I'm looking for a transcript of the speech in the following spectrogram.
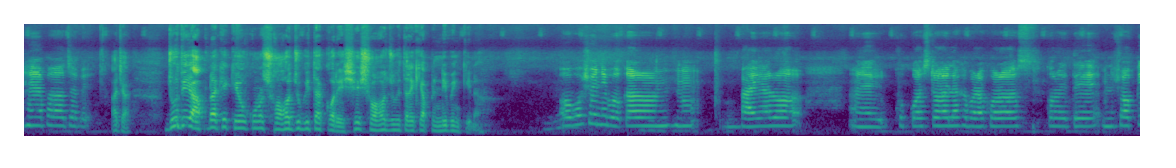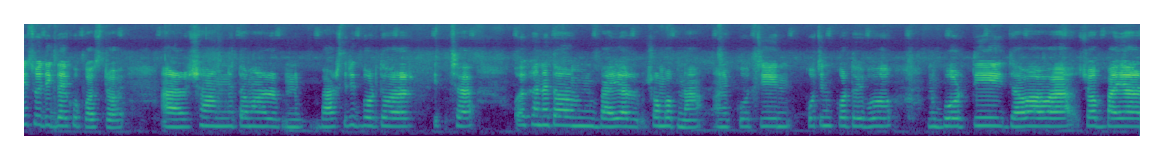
হ্যাঁ পাওয়া যাবে। আচ্ছা যদি আপনাকে কেউ কোনো সহযোগিতা করে সেই সহযোগিতাটা কি আপনি নেবেন কিনা? অবশ্যই নেব কারণ ভাইয়ারও মানে খুব কষ্ট হয় লেখাপড়া খরচ করাইতে মানে সব কিছুই দিক দিয়ে খুব কষ্ট হয়। আর সামনে তো আমার ভার্সিটিতে ভর্তি হওয়ার ইচ্ছা ওইখানে তো উম, ভাইয়ার সম্ভব না। মানে কোচিং কোচিং করতে হইব মানে ভর্তি যাওয়া আওয়া সব ভাইয়ার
